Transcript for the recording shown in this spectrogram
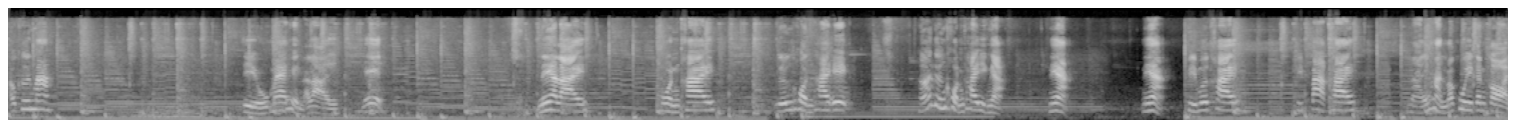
เอาคืนมา จิ๋วแม่เห็นอะไรนี่นี่อะไร ขนใครดึงขนใครอีกฮะดึงขนใครอีกเนี่ย เนี่ย เนี่ยฝีมือใครฝีปากใคร ไหนหันมาคุยกันก่อน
